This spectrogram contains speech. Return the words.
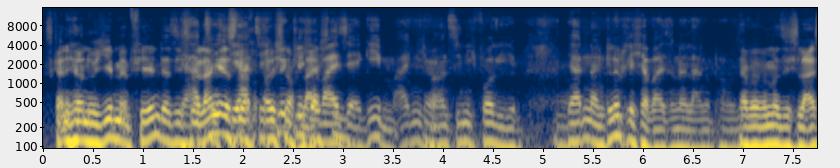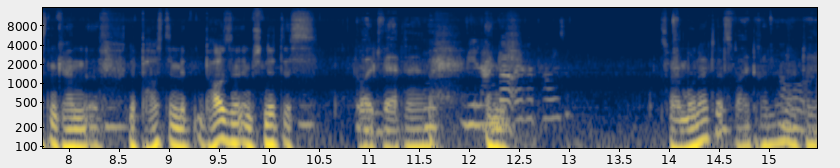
Das kann ich auch nur jedem empfehlen, der sich Die so lange sich, ist, die noch, hat sich euch noch glücklicherweise ergeben. Eigentlich Ja. waren es die nicht vorgegeben. Wir hatten dann glücklicherweise eine lange Pause. Ja, aber wenn man sich leisten kann, eine Pause, mit, eine Pause im Schnitt ist Gold wert. Ne? Wie lang war eure Pause? zwei Monate. Zwei, drei Oh, Monate. ja.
